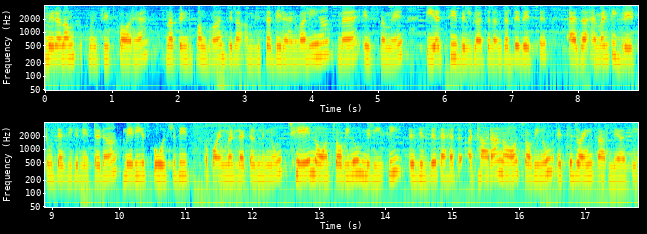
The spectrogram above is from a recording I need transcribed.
ਮੇਰਾ ਨਾਮ ਸੁਖਮਨਪ੍ਰੀਤ ਕੌਰ ਹੈ। ਮੈਂ ਪਿੰਡ ਭੰਗਵਾ, ਜ਼ਿਲ੍ਹਾ ਅੰਮ੍ਰਿਤਸਰ ਦੀ ਰਹਿਣ ਵਾਲੀ ਹਾਂ। ਮੈਂ ਇਸ ਸਮੇਂ ਪੀਐਚਸੀ ਬਿਲਗਾ ਜਲੰਧਰ ਦੇ ਵਿੱਚ ਐਜ਼ ਅ ਐਮਐਲਟੀ ਗ੍ਰੇਡ 2 ਡੈਜ਼ਿਗਨੇਟਡ ਹਾਂ। ਮੇਰੀ ਇਸ ਪੋਸਟ ਦੀ ਅਪਾਇੰਟਮੈਂਟ ਲੈਟਰ ਮੈਨੂੰ 6/9/24 ਨੂੰ ਮਿਲੀ ਸੀ ਤੇ ਜਿਸ ਦੇ ਤਹਿਤ 18/9/24 ਨੂੰ ਇੱਥੇ ਜੁਆਇਨ ਕਰ ਲਿਆ ਸੀ।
